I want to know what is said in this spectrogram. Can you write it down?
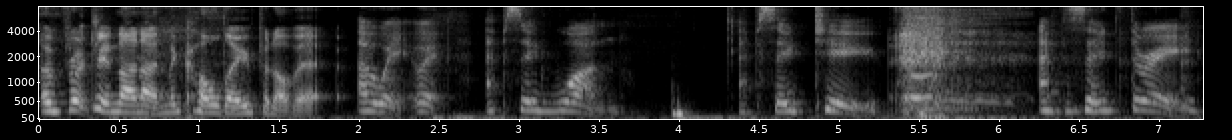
of Brooklyn Nine-Nine, the cold open of it. Oh wait, wait. Episode one, episode two, episode three,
